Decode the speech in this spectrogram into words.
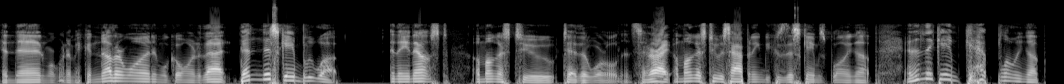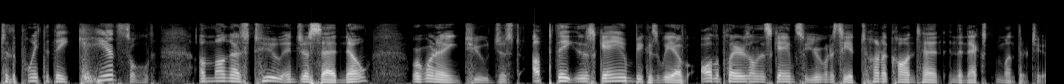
and then we're going to make another one, and we'll go on to that. Then this game blew up, and they announced Among Us 2 to the world and said, all right, Among Us 2 is happening because this game's blowing up. And then the game kept blowing up to the point that they canceled Among Us 2 and just said, no, we're going to just update this game because we have all the players on this game, so you're going to see a ton of content in the next month or two.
